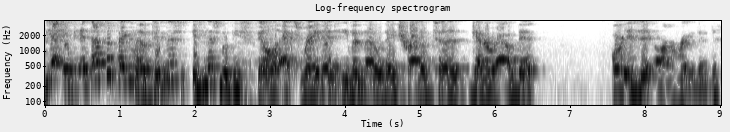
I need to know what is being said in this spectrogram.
yeah, it, it, that's the thing though. Didn't this isn't this movie still X-rated, even though they tried to get around it, or is it R-rated?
